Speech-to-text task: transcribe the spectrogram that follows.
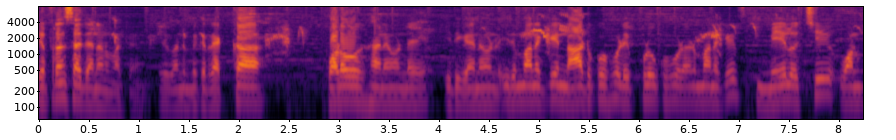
డిఫరెన్స్ అది అని అనమాట ఇదిగోండి మీకు రెక్క పొడవు కానివ్వండి ఇది కానివ్వండి ఇది మనకి నాటు కుహుడు ఎప్పుడు కూడా మనకి మేల్ వచ్చి one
